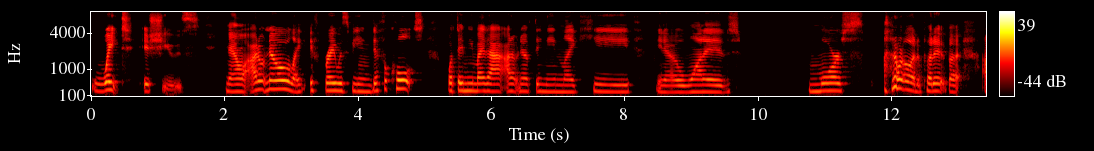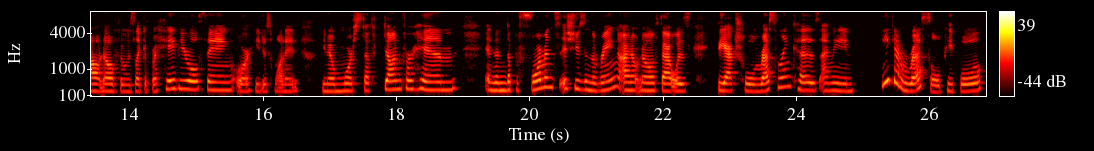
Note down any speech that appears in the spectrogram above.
weight issues. Now, I don't know like if Bray was being difficult, what they mean by that. I don't know if they mean like he you know, wanted more. I don't know how to put it, but I don't know if it was like a behavioral thing or he just wanted, you know, more stuff done for him. And then the performance issues in the ring, I don't know if that was the actual wrestling because, I mean, he can wrestle people.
